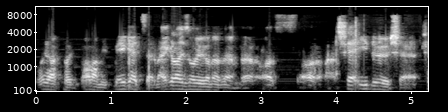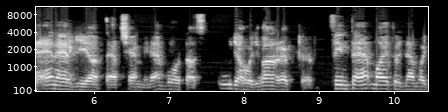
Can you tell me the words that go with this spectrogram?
olyat, hogy valamit még egyszer megrajzoljon az ember, az már se idő, se, se energia, tehát semmi nem volt, az úgy, ahogy van rögtön. Szinte majd, hogy nem, hogy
